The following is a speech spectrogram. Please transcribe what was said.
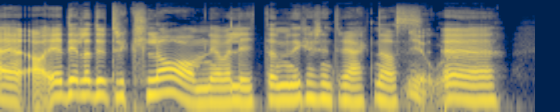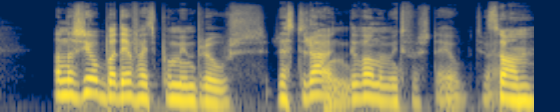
Eh, ja, jag delade ut reklam när jag var liten, men det kanske inte räknas. Jo. Eh, annars jobbade jag faktiskt på min brors restaurang. Det var nog mitt första jobb. Tror jag. Som,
